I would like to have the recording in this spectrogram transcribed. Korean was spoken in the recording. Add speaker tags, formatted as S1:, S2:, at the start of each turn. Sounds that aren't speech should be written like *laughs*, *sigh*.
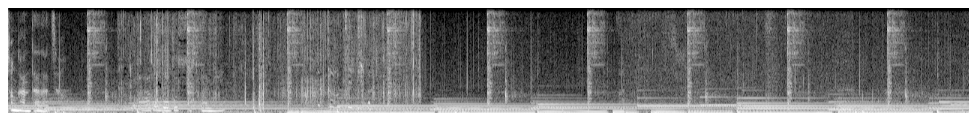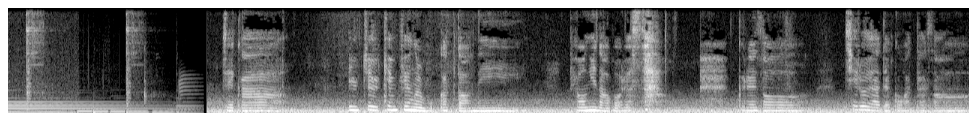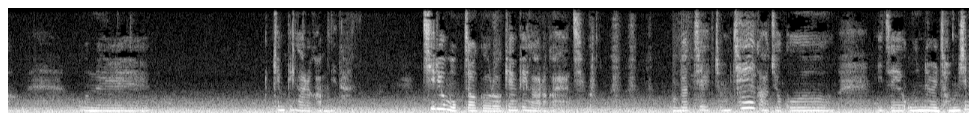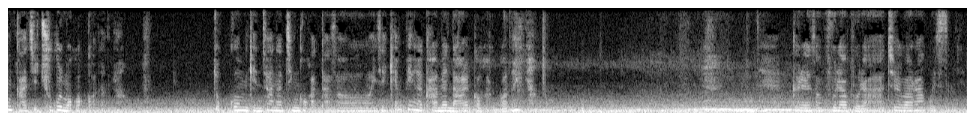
S1: 엄청 간단하죠? 바로 먹을 수 있다네요. 제가 일주일 캠핑을 못 갔더니 병이 나버렸어요. 그래서 치료해야 될 것 같아서 오늘 캠핑하러 갑니다. 치료 목적으로 캠핑하러 가요, 지금. *laughs* 며칠 좀 체해가지고 이제 오늘 점심까지 죽을 먹었거든요. 조금 괜찮아진 것 같아서 이제 캠핑을 가면 나을 것 같거든요. *laughs* 그래서 부랴부랴 출발하고 있습니다.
